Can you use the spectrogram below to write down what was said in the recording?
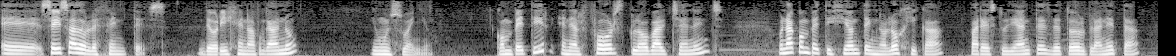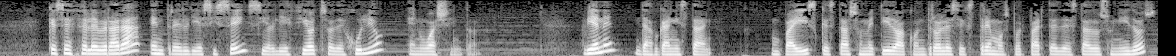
Eh, seis adolescentes de origen afgano y un sueño. Competir en el Force Global Challenge, una competición tecnológica para estudiantes de todo el planeta que se celebrará entre el 16 y el 18 de julio en Washington. Vienen de Afganistán, un país que está sometido a controles extremos por parte de Estados Unidos,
